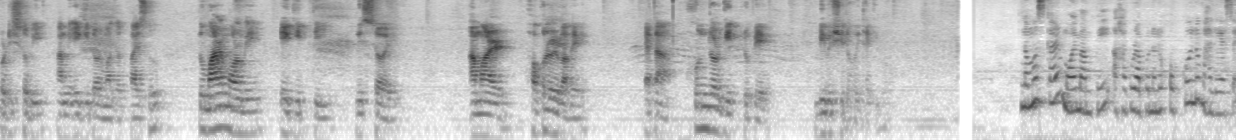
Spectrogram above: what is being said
প্ৰতিচ্ছবি আমি এই গীতৰ মাজত পাইছোঁ। তোমাৰ মৰমে এই গীতটি নিশ্চয় আমাৰ সকলোৰে বাবে এটা সুন্দৰ গীত ৰূপে বিবেচিত হৈ থাকিব। নমস্কাৰ মই মাম্পী। আশা কৰোঁ আপোনালোক সকলো ভালে আছে।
